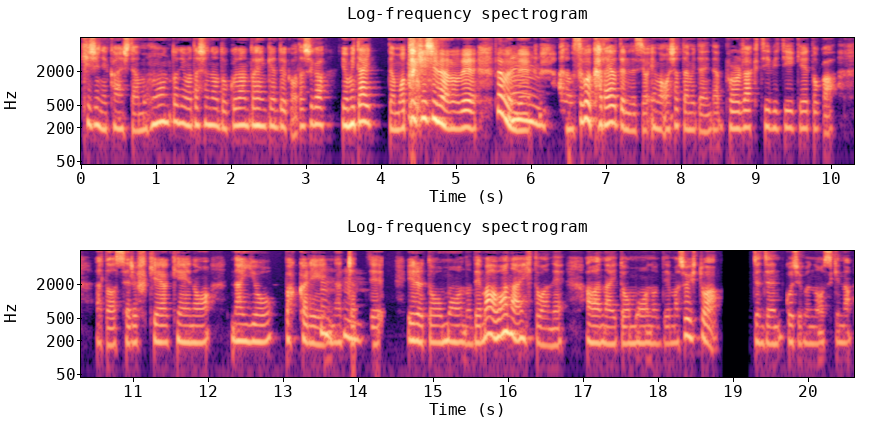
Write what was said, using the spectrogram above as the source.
記事に関してはもう本当に私の独断と偏見というか、私が読みたいって思った記事なので、多分ね、うんあの、すごい偏ってるんですよ。今おっしゃったみたいに、プロダクティビティ系とか、あとセルフケア系の内容ばっかりになっちゃっていると思うので、まあ合わない人はね、合わないと思うので、まあそういう人は全然ご自分の好きな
